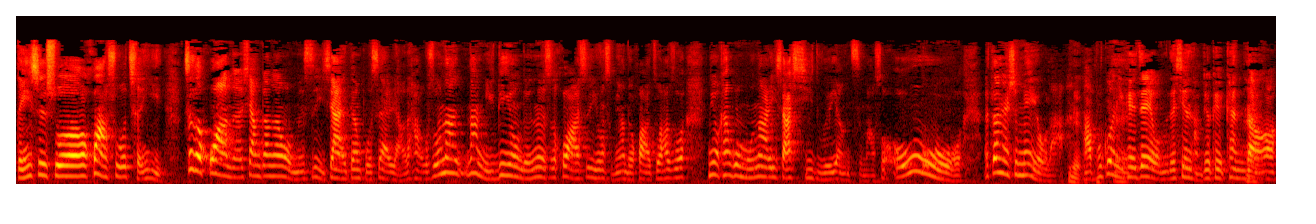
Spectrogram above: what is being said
等于是说话说成瘾。这个画呢，像刚刚我们私底下来跟博士来聊的哈，我说那那你利用的那是画是用什么样的画作？他说你有看过蒙娜丽莎吸毒的样子吗？我说哦，那当然是没有啦。啊，不过你可以在我们的现场就可以看到啊、哦，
